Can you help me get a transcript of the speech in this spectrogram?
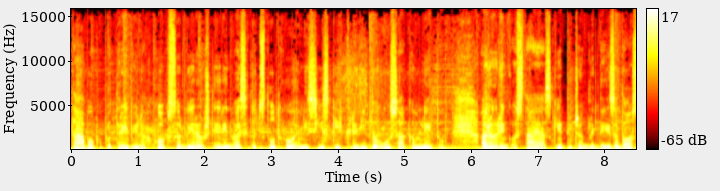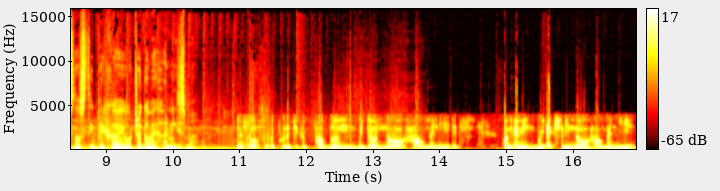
Ta bo po potrebi lahko absorbiral 24 odstotkov emisijskih kreditov v vsakem letu. A Röring ostaja skeptičen glede zadostnosti prihajajočega mehanizma. There's also a political problem. We don't know how many it's. Um, I mean, we actually know how many.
